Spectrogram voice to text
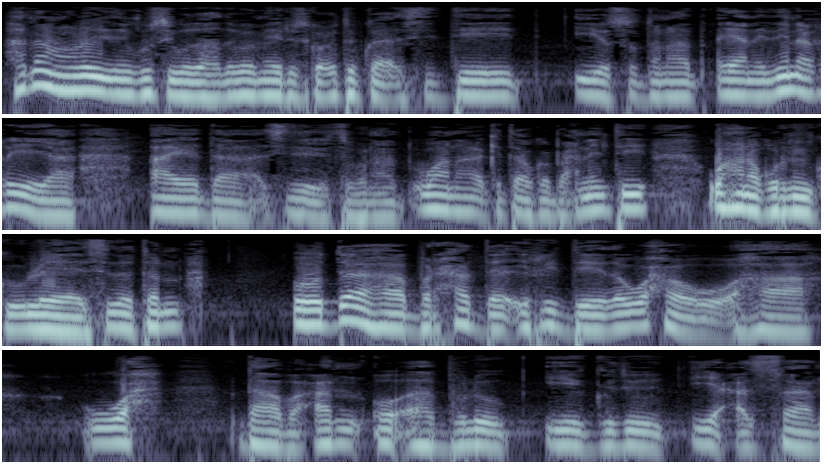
haddaan horey idinku sii wado haddaba meeriska cutubka sideed iyo soddonaad ayaan idiin akhriyayaa aayadda sideed iyo tobanaad. Waana kitaabka baxnintii waxaana qorniinku uu leeyahay sida tan oo daaha barxadda iriddeeda waxa uu ahaa wax daabacan oo ah buluug iyo guduud iyo casaan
